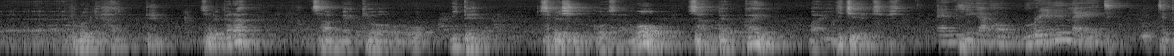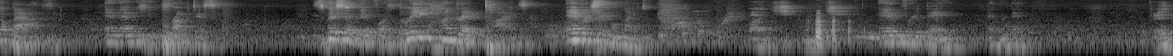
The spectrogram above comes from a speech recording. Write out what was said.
えー風呂に入ってそれから三面鏡を見てスペシウム降参を300回毎日練習した And he got home really late, took a bath, and then he practiced special for 300 times every single night, Lunch. Lunch. every day. Every day. Okay.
